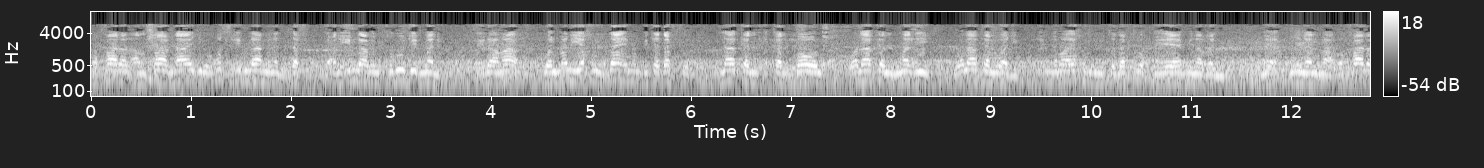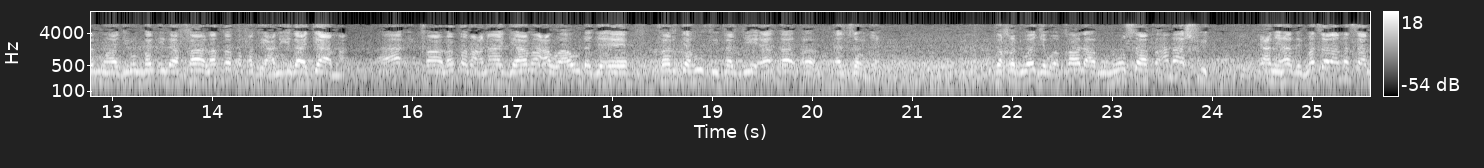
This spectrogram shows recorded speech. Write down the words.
فقال الأنصار لا يجب الغسل إلا من الدفن يعني إلا من خروج المني. فاذا ما؟ والمني يخرج دائما بتدفق لا كالبول ولا كالمذي ولا كالوجه إنما يخرج بتدفق من الرجل من الماء. وقال المهاجرون بل إذا خالط فقط يعني إذا جامع. خالط معناه جامع واولج؟ فرجه في فرج الزوجة. فقد وجب وقال أبو موسى فأنا أشفيك. يعني هذه المسألة نسأل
